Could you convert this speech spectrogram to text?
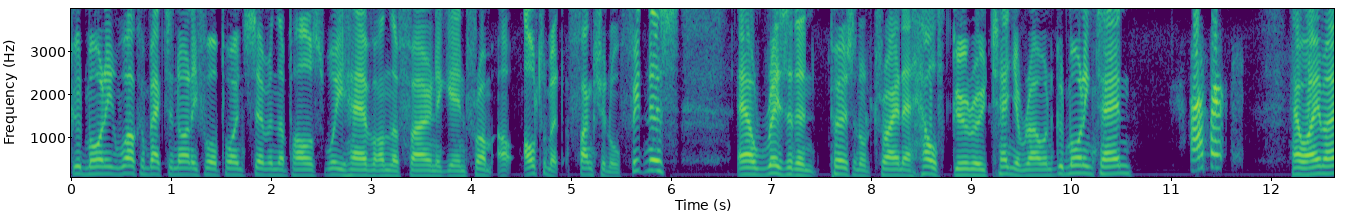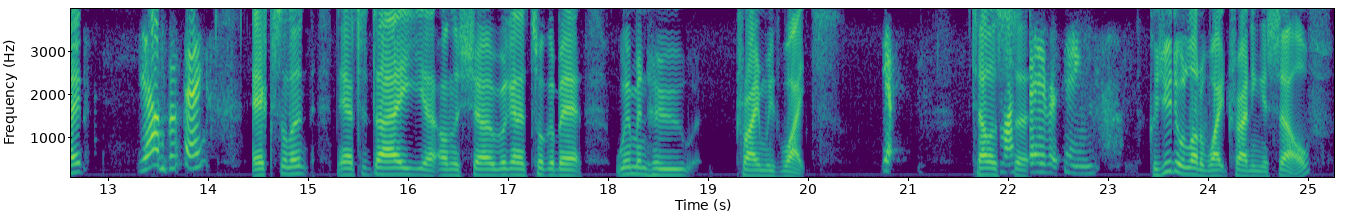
Good morning. Welcome back to 94.7 The Pulse. We have on the phone again from Ultimate Functional Fitness our resident personal trainer, health guru, Tania Rowan. Good morning, Tan. Hi, Bert. How are you, mate? Yeah, I'm good, thanks. Excellent. Now, today uh, on the show, we're going to talk about women who train with weights. Yep, Tell us, my because favourite things. Because you do a lot of weight training yourself.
